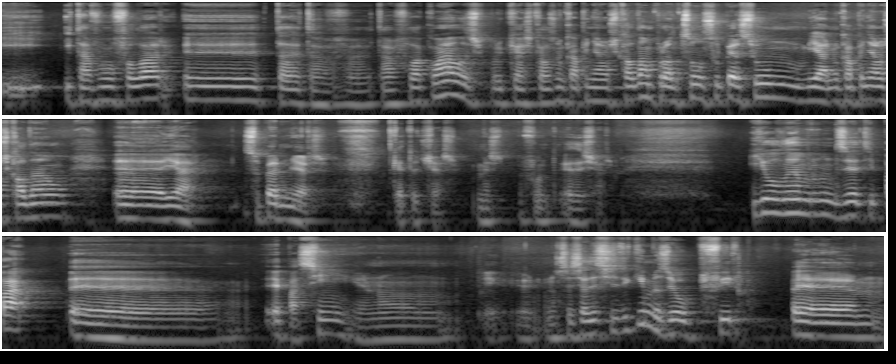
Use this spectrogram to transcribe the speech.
e estavam a falar, estava uh, a falar com elas, porque acho que elas nunca apanharam escaldão. Pronto, são super sumo, yeah, nunca apanharam escaldão, uh, yeah, super mulheres, que é tudo chás, mas no fundo é deixar. E eu lembro-me de dizer, tipo, ah, é uh, pá, sim, eu não, eu não sei se disse isto aqui, mas eu prefiro uh,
